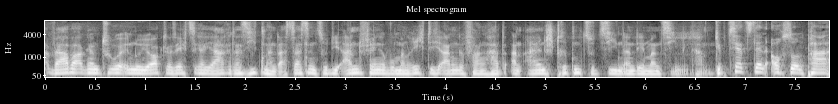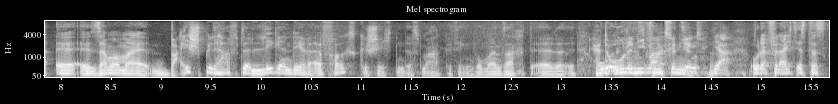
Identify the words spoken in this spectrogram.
Werbeagentur in New York der 60er Jahre, da sieht man das. Das sind so die Anfänge, wo man richtig angefangen hat, an allen Strippen zu ziehen, an denen man ziehen kann. Gibt es jetzt denn auch so ein paar, äh, äh, sagen wir mal, beispielhafte, legendäre Erfolgsgeschichten des Marketing, wo man sagt, äh, hätte ohne, ohne nie funktioniert. Ja, oder vielleicht ist das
